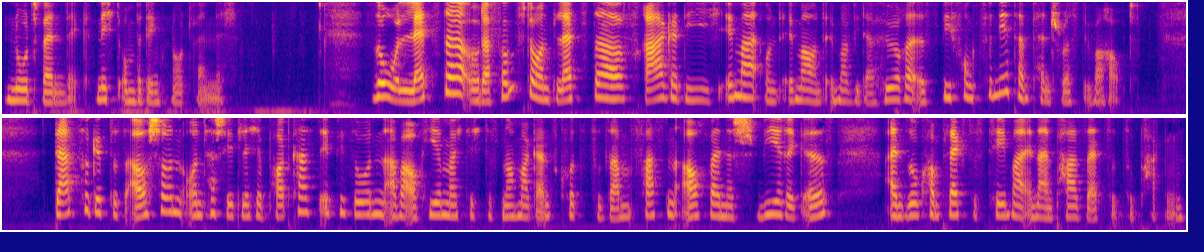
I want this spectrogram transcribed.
notwendig, nicht unbedingt notwendig. So, letzte oder fünfte und letzte Frage, die ich immer und immer und immer wieder höre, ist, wie funktioniert denn Pinterest überhaupt? Dazu gibt es auch schon unterschiedliche Podcast-Episoden, aber auch hier möchte ich das nochmal ganz kurz zusammenfassen, auch wenn es schwierig ist, ein so komplexes Thema in ein paar Sätze zu packen.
